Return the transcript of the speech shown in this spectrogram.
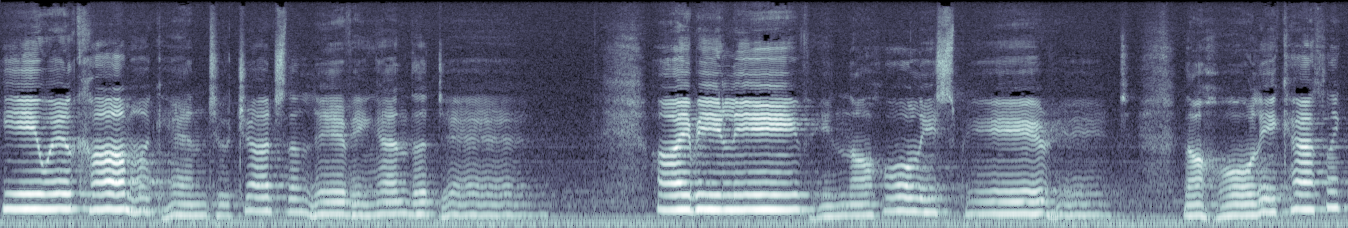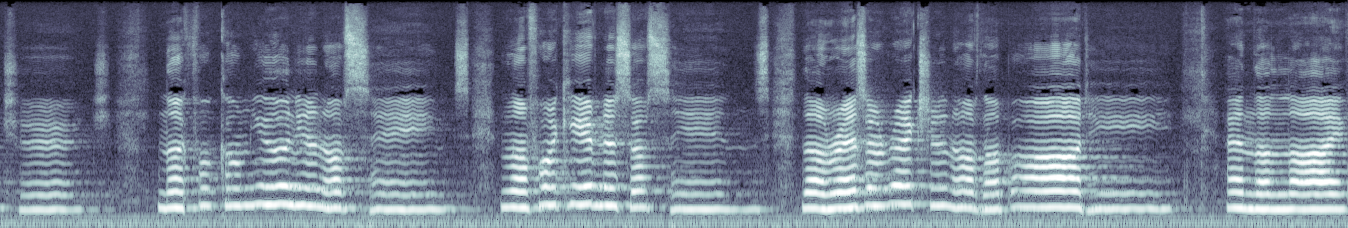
He will come again to judge the living and the dead. I believe in the Holy Spirit the Holy Catholic Church, the full communion of saints, the forgiveness of sins, the resurrection of the body, and the life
